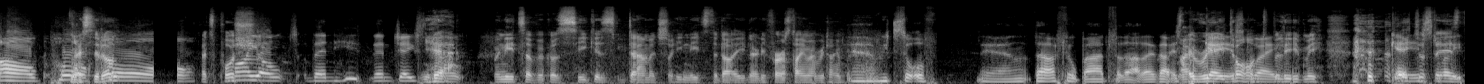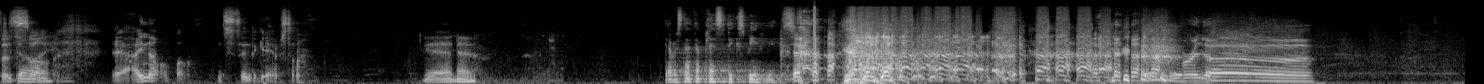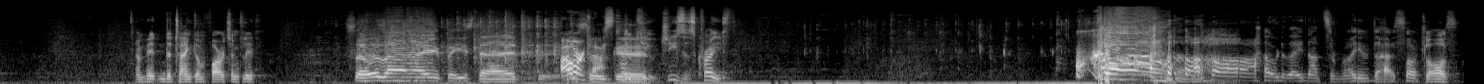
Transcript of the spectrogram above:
Oh, poor Nicely done. Let's push. My ult, then he, then Jason's Yeah, ult. we need to because he gets damaged, so he needs to die nearly first time every time. Yeah, we sort of. Yeah, that I feel bad for that though. That is the I really don't way. believe me. it Gayest just way is to the so. die. Yeah, I know, but it's in the game, so. Yeah, no. That was not a pleasant experience. Brilliant. Uh. I'm hitting the tank, unfortunately. So was I, but he's dead. Hourglass, so thank good. you. Jesus Christ. How did I not survive that? So close.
